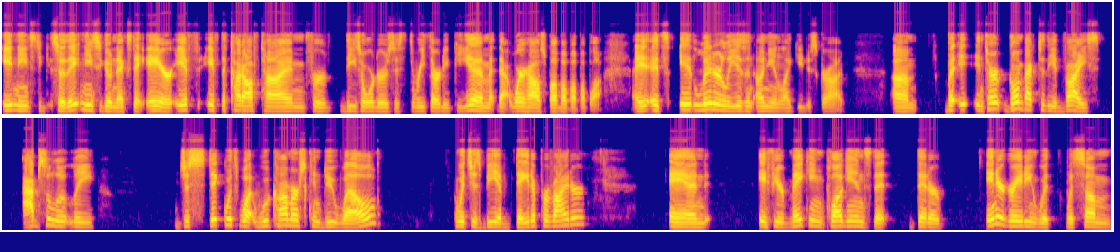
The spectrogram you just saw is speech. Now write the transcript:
it needs to so it needs to go next day air. If if the cutoff time for these orders is 3:30 p.m. at that warehouse blah blah blah blah blah. It's it literally is an onion like you described. Um, but it, in term going back to the advice absolutely just stick with what WooCommerce can do well which is be a data provider. And if you're making plugins that that are integrating with with some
